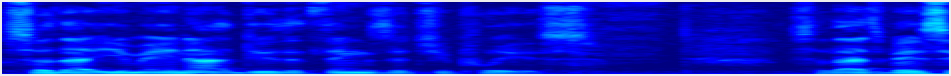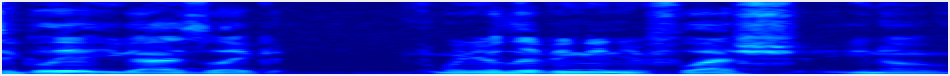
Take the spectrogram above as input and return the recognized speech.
so that you may not do the things that you please. So that's basically it, you guys. Like, when you're living in your flesh, you know,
